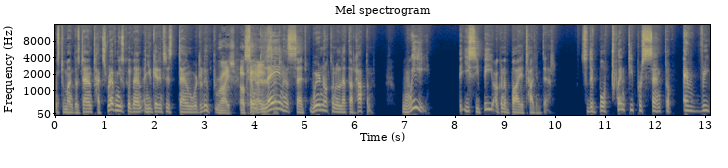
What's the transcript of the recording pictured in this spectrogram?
Once demand goes down, tax revenues go down, and you get into this downward loop. Right. Okay. so Lane has said, we're not going to let that happen. We, the ECB, are going to buy Italian debt. So they've bought 20% of every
